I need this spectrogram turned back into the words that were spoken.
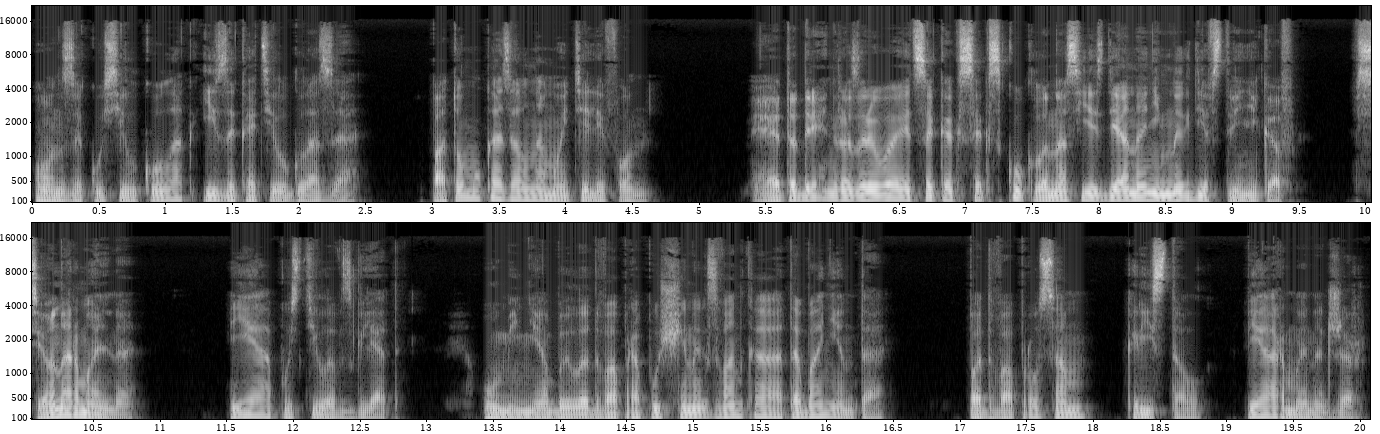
Он закусил кулак и закатил глаза. Потом указал на мой телефон. «Эта дрянь разрывается, как секс-кукла на съезде анонимных девственников. Все нормально?» Я опустила взгляд. У меня было два пропущенных звонка от абонента. Под вопросом «Кристалл» пиар-менеджер.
